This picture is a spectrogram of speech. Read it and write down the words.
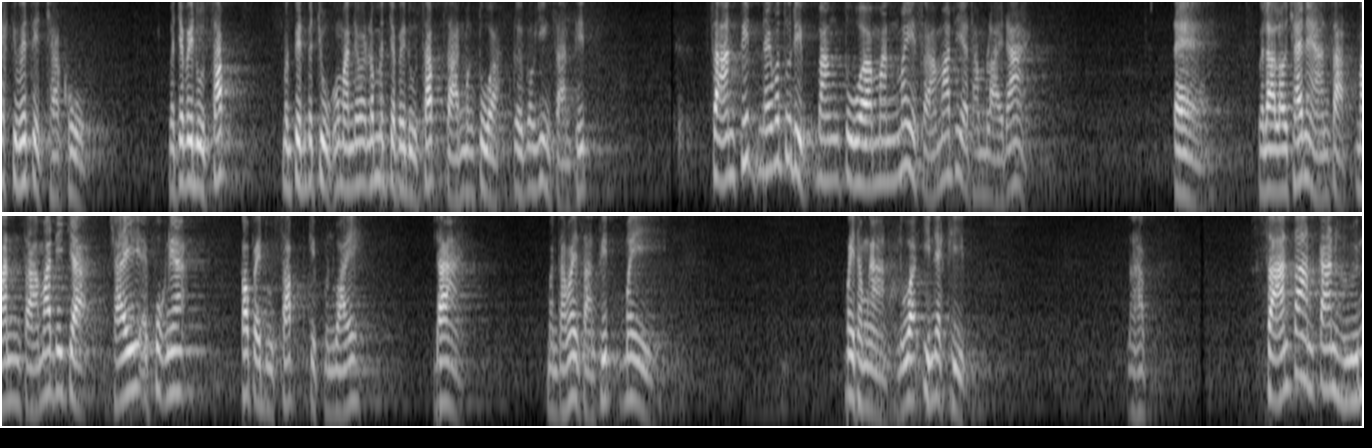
activated charcoal มันจะไปดูดซับมันเป็นประจุของมันแล้วมันจะไปดูดซับสารบางตัว โดยเฉพาะยิ่งสารพิษ สารพิษในวัตถุดิบบางตัวมันไม่สามารถที่จะทำลายได้ แต่เวลาเราใช้ในอาหารสัตว์ มันสามารถที่จะใช้ไอ้พวกเนี้ยเข้าไปดูดซับเก็บมันไว้ได้ มันทำให้สารพิษไม่ไม่ทำงานหรือว่า inactive นะครับสารต้านการหืน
